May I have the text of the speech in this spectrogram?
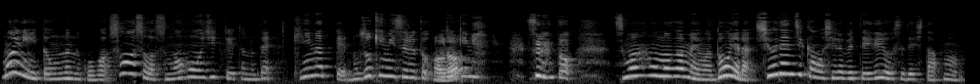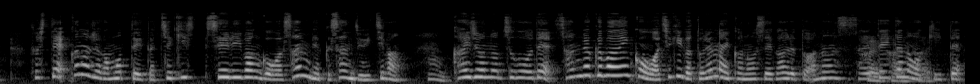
前にいた女の子がそわそわスマホをいじっていたので気になって覗き見すると覗き見するとスマホの画面はどうやら終電時間を調べている様子でした、うん。そして彼女が持っていたチェキ整理番号は331番。うん。会場の都合で300番以降はチェキが取れない可能性があるとアナウンスされていたのを聞いて、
